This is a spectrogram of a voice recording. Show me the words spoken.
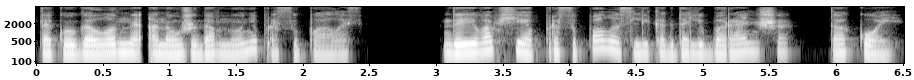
Такой голодной она уже давно не просыпалась. Да и вообще, просыпалась ли когда-либо раньше такой?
